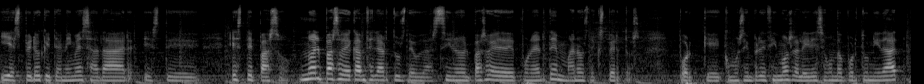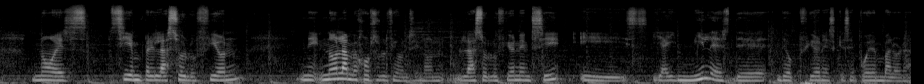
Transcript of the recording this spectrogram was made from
y espero que te animes a dar este, este paso. No el paso de cancelar tus deudas, sino el paso de ponerte en manos de expertos. Porque como siempre decimos, la ley de segunda oportunidad no es siempre la solución ni- no la mejor solución, sino la solución en sí y, y hay miles de, de opciones que se pueden valorar.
